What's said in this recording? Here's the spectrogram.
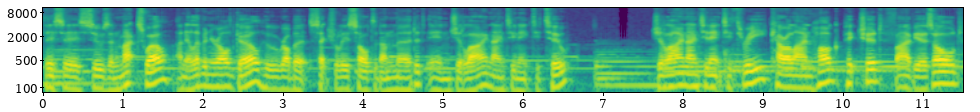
This is Susan Maxwell, an 11 year old girl who Robert sexually assaulted and murdered in July 1982. July 1983, Caroline Hogg, pictured, 5 years old,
